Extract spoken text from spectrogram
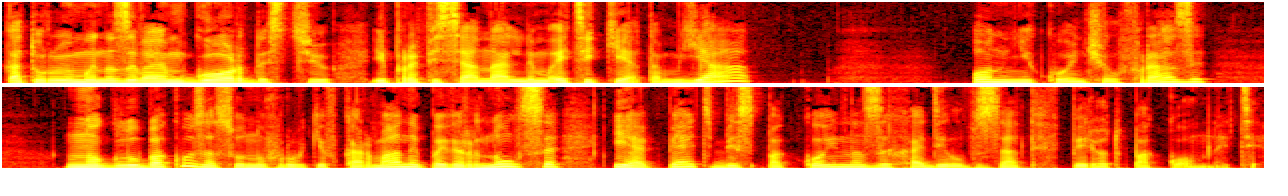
которую мы называем гордостью и профессиональным этикетом, я... Он не кончил фразы, но, глубоко засунув руки в карманы, повернулся и опять беспокойно заходил взад и вперед по комнате.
